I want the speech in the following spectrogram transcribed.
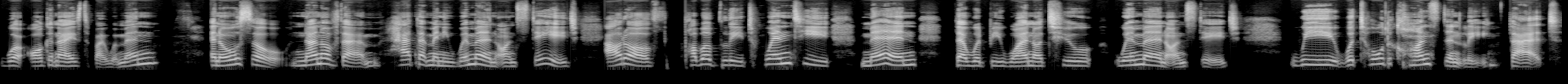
were organized by women. And also, none of them had that many women on stage. Out of probably 20 men, there would be one or two women on stage. We were told constantly that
